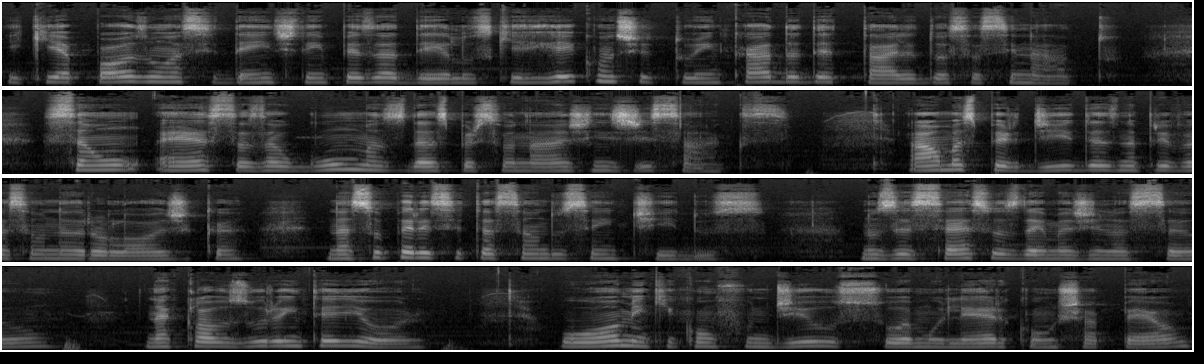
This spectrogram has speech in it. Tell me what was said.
e que, após um acidente, tem pesadelos que reconstituem cada detalhe do assassinato. São estas algumas das personagens de Sachs. Almas perdidas na privação neurológica, na superexcitação dos sentidos, nos excessos da imaginação, na clausura interior. O Homem que Confundiu Sua Mulher com o Chapéu,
